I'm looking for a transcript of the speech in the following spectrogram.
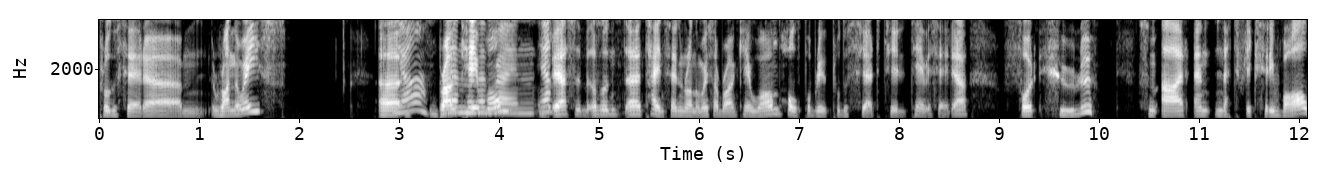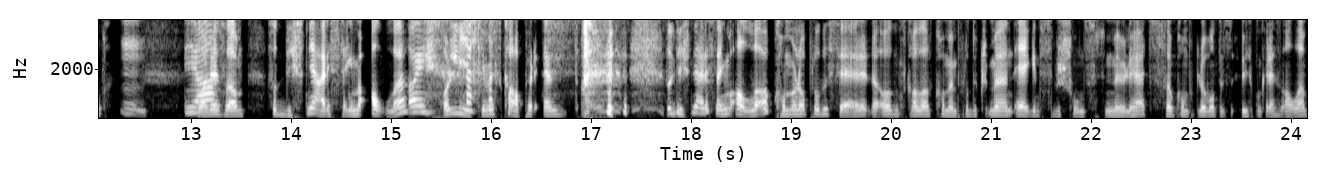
produsere um, Runaways. Uh, Ja, Brian den, K. Wan, Brian- ja. yes, altså, uh, Tegneserien Runaways av Brown K1 holdt på å bli produsert til TV-serie for Hulu, som er en Netflix-rival. Mm. Så, Ja. Så, liksom, så Disney er i seng med alle, Oi. og likevel skaper en Så Disney er i seng med alle og kommer nå og produserer Og skal komme en med en egen distribusjonsmulighet som kommer til å måtte liksom utkonkurrere alle.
